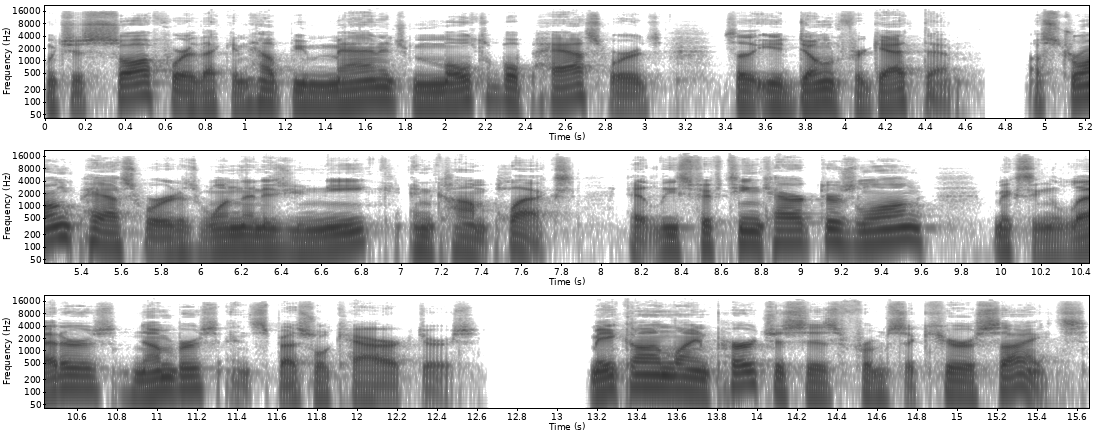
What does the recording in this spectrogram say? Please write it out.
which is software that can help you manage multiple passwords so that you don't forget them. A strong password is one that is unique and complex, at least 15 characters long, mixing letters, numbers, and special characters. Make online purchases from secure sites.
